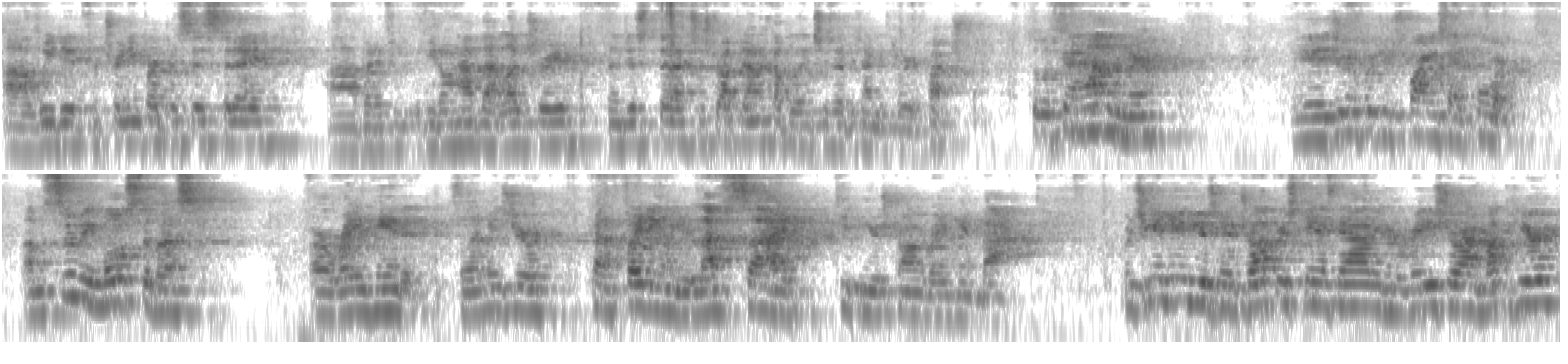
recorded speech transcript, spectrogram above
Uh, we did for training purposes today, uh, but if you, if you don't have that luxury, then just, uh, just drop down a couple inches every time you throw your punch. So what's gonna happen here is you're gonna put your sparring side forward. I'm assuming most of us are right-handed, so that means you're kind of fighting on your left side, keeping your strong right hand back. What you're gonna do here is you're gonna drop your stance down, you're gonna raise your arm up here,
